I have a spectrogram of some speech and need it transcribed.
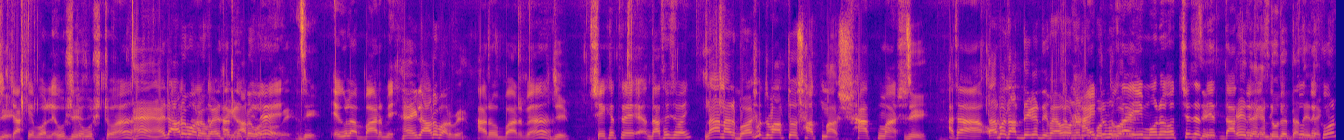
জি। যাকে বলে। উষ্ট জি, জি। পুষ্ট হ্যাঁ? হ্যাঁ এটা আরও বড় ভাই দেখেন আরও বড় হবে। জি। এগুলা বাড়বে। হ্যাঁ এগুলো আরও বাড়বে। আরও বাড়বে হ্যাঁ? জি। সেক্ষেত্রে দাঁত হয়েছে ভাই? না না বয়স হচ্ছে মাত্র সাত মাস। সাত মাস। জি। আচ্ছা তারপর দাঁত দেখে দিই ভাই অনেক বলতে পারে। মনে হচ্ছে যে জি, দাঁত দেখেন, দুধের দাঁত, দেখেন।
